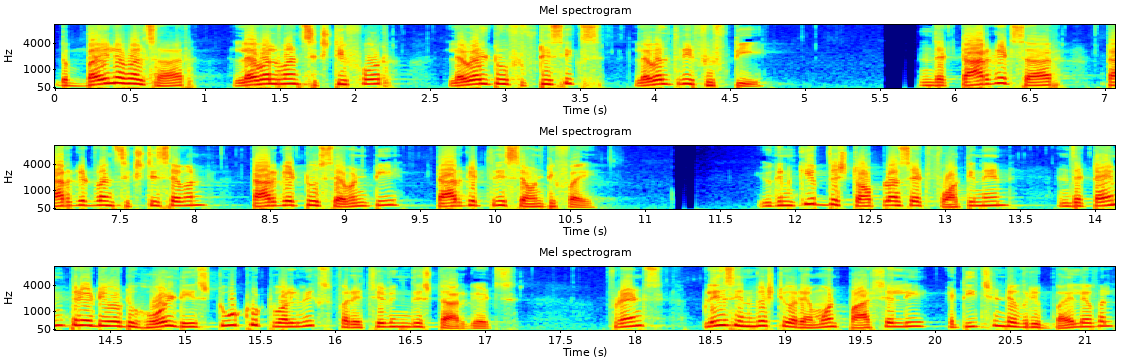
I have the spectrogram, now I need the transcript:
The buy levels are level 1 64, level 2 56, level 3 50. And the targets are target 1 67, target 2 70, target 3 75. You can keep the stop loss at 49 and the time period you have to hold is 2 to 12 weeks for achieving these targets. Friends, please invest your amount partially at each and every buy level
